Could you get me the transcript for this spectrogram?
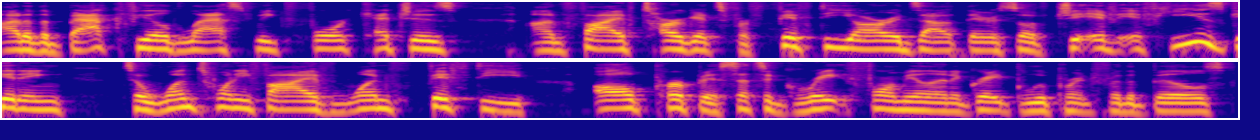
out of the backfield last week, four catches on five targets for 50 yards out there. So if, if, if he is getting to 125, 150 all purpose. That's a great formula and a great blueprint for the Bills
